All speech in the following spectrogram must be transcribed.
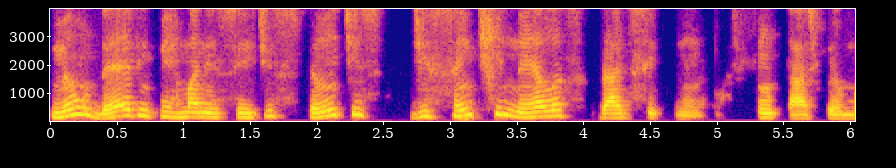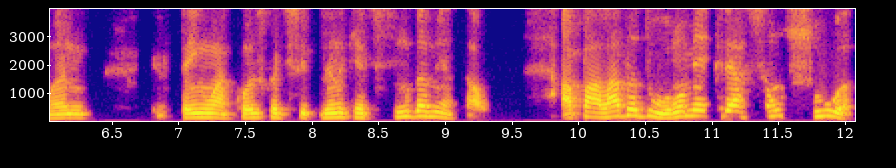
Não devem permanecer distantes de sentinelas da disciplina. Fantástico, Emmanuel. Tem uma coisa com a disciplina que é fundamental. A palavra do homem é criação sua,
